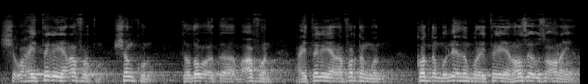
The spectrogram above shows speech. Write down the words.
waxay tagayaan afar kun shan kun cafwan waxay tagayaan afartan kun konton kun lixdan kun ay tagayaan hoos ay u soconayaan.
